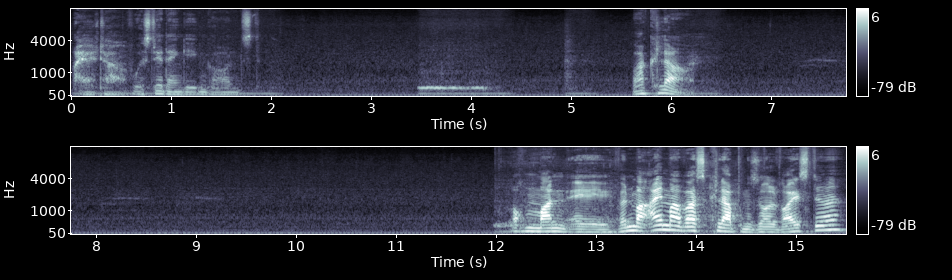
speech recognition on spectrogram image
Alter, wo ist der denn gegengehonst? War klar. Och Mann, ey. Wenn mal einmal was klappen soll, weißt du?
